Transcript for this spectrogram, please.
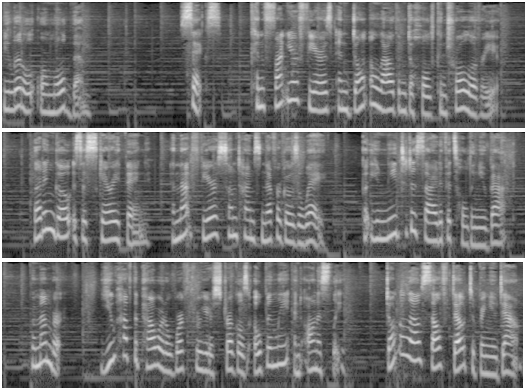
belittle, or mold them. 6. Confront your fears and don't allow them to hold control over you. Letting go is a scary thing, and that fear sometimes never goes away, but you need to decide if it's holding you back. Remember, you have the power to work through your struggles openly and honestly. Don't allow self doubt to bring you down.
